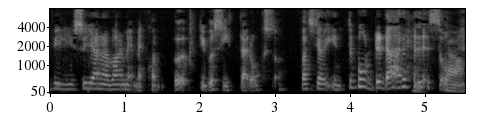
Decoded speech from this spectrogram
vill ju så gärna vara med, men kom upp du och sitt där också. Fast jag inte bodde där eller så. Ja.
